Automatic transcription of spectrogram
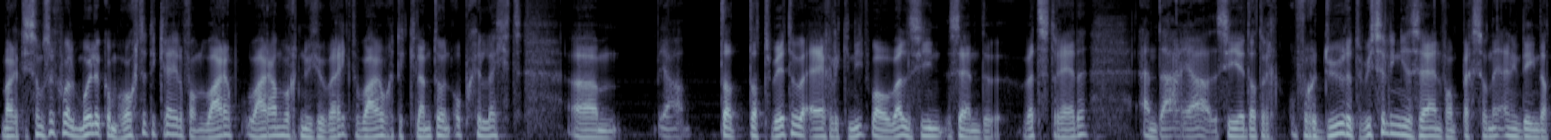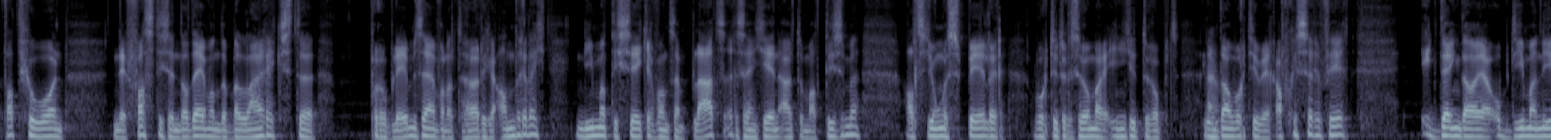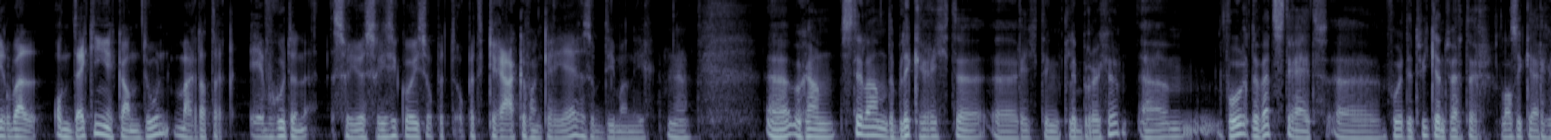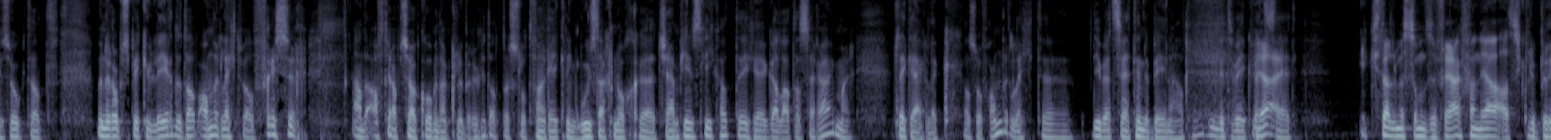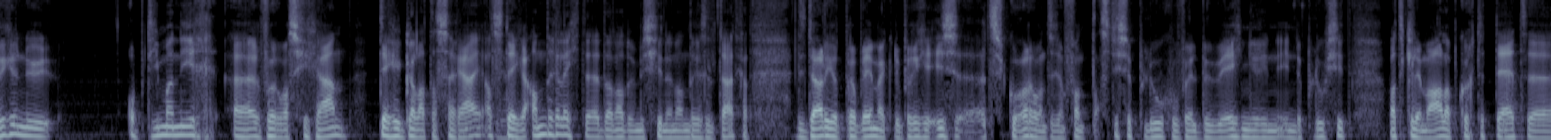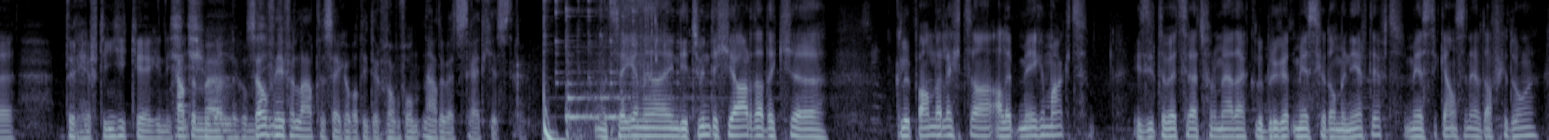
Maar het is soms ook wel moeilijk om hoogte te krijgen van waar, waaraan wordt nu gewerkt, waar wordt de klemtoon opgelegd. Ehm, ja, dat, dat weten we eigenlijk niet. Wat we wel zien zijn de wedstrijden. En daar ja, zie je dat er voortdurend wisselingen zijn van personeel. En ik denk dat dat gewoon nefast is. En dat een van de belangrijkste problemen zijn van het huidige Anderlecht. Niemand is zeker van zijn plaats. Er zijn geen automatismen. Als jonge speler wordt je er zomaar ingedropt en Ja. dan word je weer afgeserveerd. Ik denk dat je op die manier wel ontdekkingen kan doen, maar dat er evengoed een serieus risico is op het, op het kraken van carrières op die manier. Ja. Uh, we gaan stilaan de blik richten uh, richting Club Brugge. Ehm, voor de wedstrijd, uh, voor dit weekend, werd er, las ik ergens ook, dat men erop speculeerde dat Anderlecht wel frisser aan de aftrap zou komen dan Club Brugge, dat per slot van rekening woensdag nog Champions League had tegen Galatasaray. Maar het leek eigenlijk alsof Anderlecht die wedstrijd in de benen had, hè, die midweekwedstrijd. Ja, ik stel me soms de vraag van, ja, als Club Brugge nu op die manier ervoor was gegaan tegen Galatasaray als tegen Anderlecht, dan hadden we misschien een ander resultaat gehad. Het is duidelijk het probleem met Club Brugge is eh, het scoren, want het is een fantastische ploeg, hoeveel beweging er in, in de ploeg zit. Wat Clément op korte tijd uh, er heeft ingekregen is, Gaat is hem uh, zelf even laten zeggen wat hij ervan vond na de wedstrijd gisteren. Ik moet zeggen, in die twintig jaar dat ik Club Anderlecht al heb meegemaakt, is dit de wedstrijd voor mij dat Club Brugge het meest gedomineerd heeft, de meeste kansen heeft afgedwongen.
